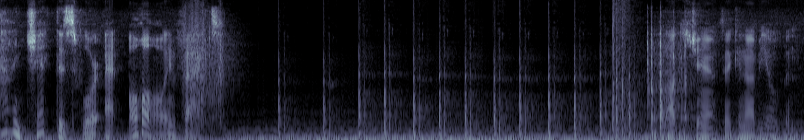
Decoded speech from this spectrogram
Haven't checked this floor at all. In fact. Lock is jammed. That cannot be opened.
